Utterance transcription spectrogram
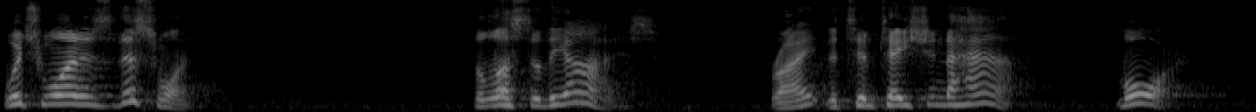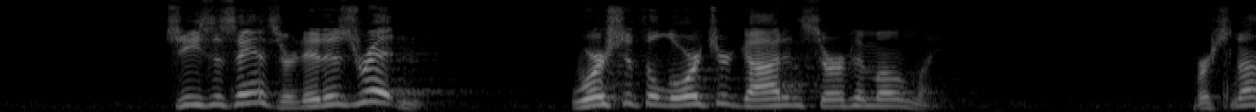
Which one is this one? The lust of the eyes, right? The temptation to have more. Jesus answered, It is written, Worship the Lord your God and serve him only. Verse 9.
